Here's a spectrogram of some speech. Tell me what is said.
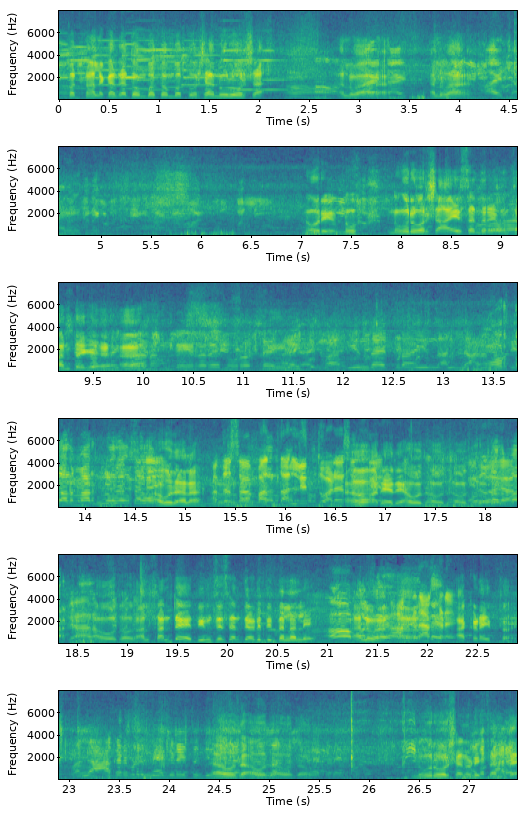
ಇಪ್ಪತ್ನಾಲ್ಕು ಅಂದ್ರೆ ತೊಂಬತ್ತೊಂಬತ್ತು ವರ್ಷ ನೂರು ವರ್ಷ. ಅಲ್ವಾ. ಅಲ್ವಾ? ಆಯ್ತು ಆಯ್ತು ನೋಡಿ ನೂ ನೂರು ವರ್ಷ ಆಯಸ್ ಅಂದ್ರೆ ಒಂದು ಸಂತೆಗೆ ನೂರು ಹೌದಲ್ಲ? ಅದ ಅದೇ ಹೌದು ಹೌದು ಹೌದು. ಹೌದ್ ಹೌದು. ಅಲ್ಲಿ ಸಂತೆ ದಿನಸಿ ಸಂತೆ ಹೊಡಿತಿತ್ತಲ್ಲ ಅಲ್ಲಿ ಅಲ್ವಾ? ಮತ್ತೆ ಆ ಕಡೆ. ಆ ಕಡೆ. ಇತ್ತು. ಹೌದು ಹೌದು ಹೌದು ಹೌದು. ನೂರು ವರ್ಷ ನೋಡಿ ಸಂತೆ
